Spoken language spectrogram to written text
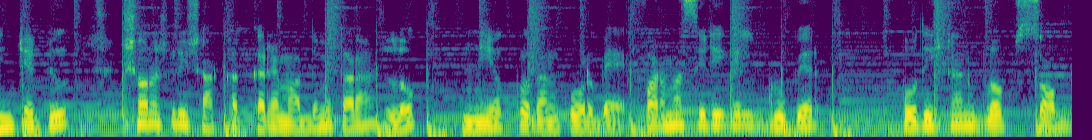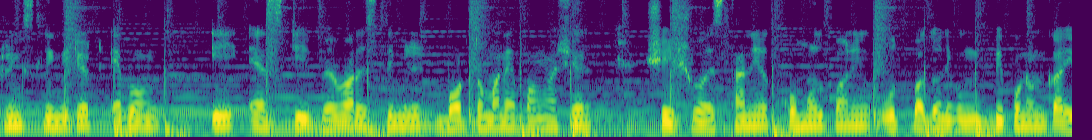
interview সরাসরি সাক্ষাৎকারের মাধ্যমে তারা লোক নিয়োগ প্রদান করবে। ফার্মাসিউটিক্যাল গ্রুপের প্রতিষ্ঠান গ্লোব সফট ড্রিঙ্কস লিমিটেড এবং এএসটি বেভারেজ লিমিটেড বর্তমানে বাংলাদেশের শীর্ষস্থানীয় কোমল পানি উৎপাদন এবং বিপণনকারী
